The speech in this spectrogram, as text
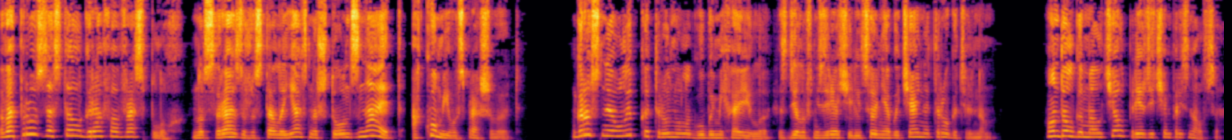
Вопрос застал графа врасплох, но сразу же стало ясно, что он знает, о ком его спрашивают. Грустная улыбка тронула губы Михаила, сделав незрячее лицо необычайно трогательным. Он долго молчал, прежде чем признался.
